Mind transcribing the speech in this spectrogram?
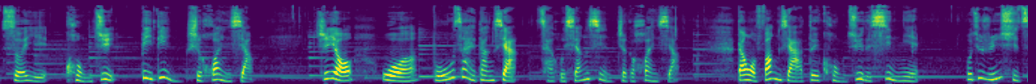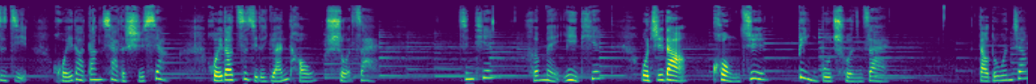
所以恐惧必定是幻想。只有我不在当下，才会相信这个幻想。当我放下对恐惧的信念，我就允许自己回到当下的实相，回到自己的源头所在。今天和每一天，我知道恐惧并不存在。导读文章：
